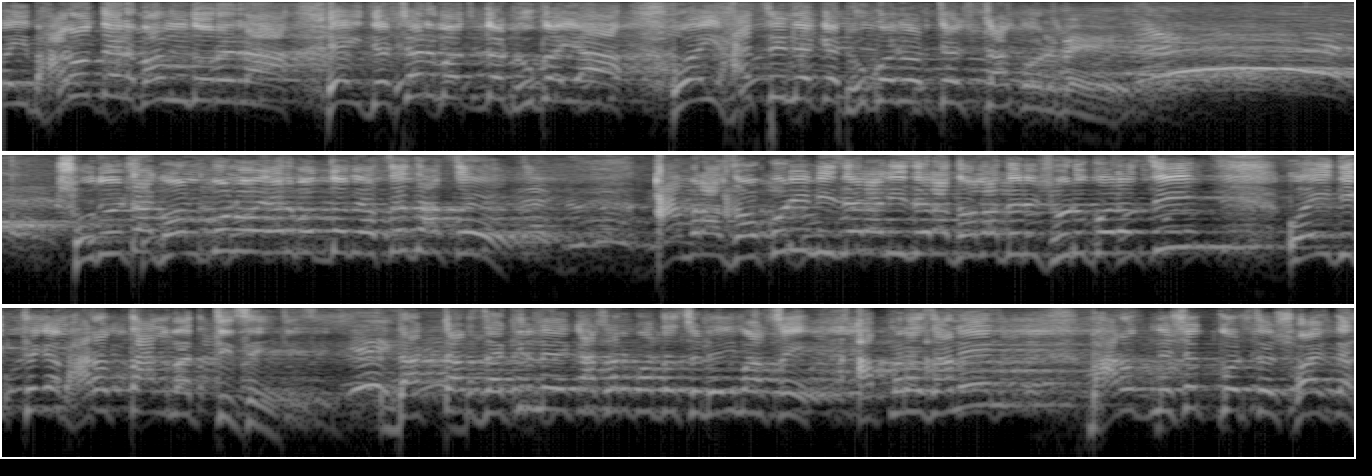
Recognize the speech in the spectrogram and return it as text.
ওই ভারতের বান্দরেরা এই দেশের মধ্যে ঢুকাইয়া ওই হাসিনাকে ঢুকানোর চেষ্টা করবে। শুধু এটা গল্প নয়, এর মধ্যে মেসেজ আছে। আমরা যখনই নিজেরা নিজেরা দলাদলি শুরু করেছি, ওই দিক থেকে ভারত তাল মারতেছে। ডাক্তার জাকির নায়ক আসার কথা ছিল এই মাসে। আপনারা জানেন, ভারত নিষেধ করছে সরকার।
